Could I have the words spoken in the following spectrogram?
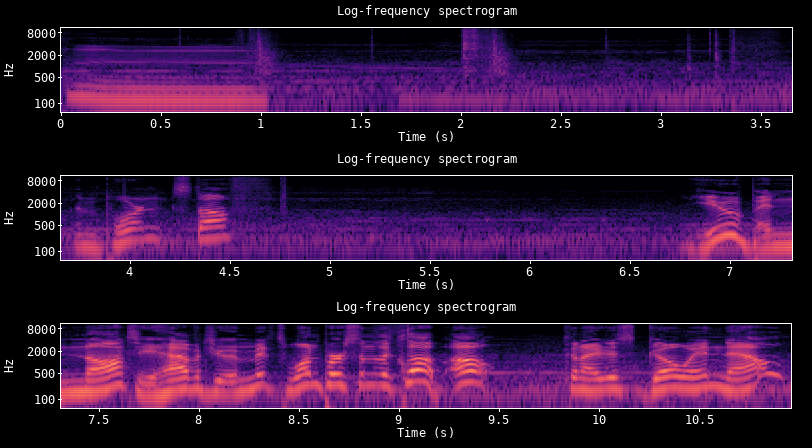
Hmm. Important stuff? You've been naughty, haven't you? Admits one person to the club. Oh, can I just go in now?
